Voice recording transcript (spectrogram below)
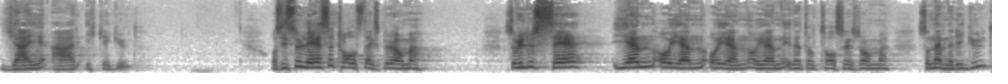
Jeg er ikke Gud. Og Hvis du leser tolvstegsprogrammet, så vil du se igjen og igjen og igjen og igjen i dette tolvstegsprogrammet så nevner de Gud.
